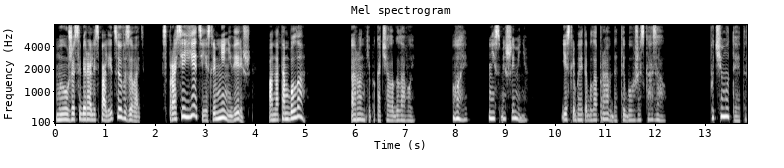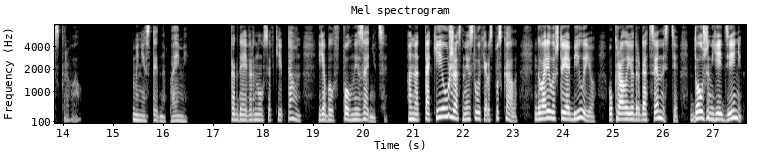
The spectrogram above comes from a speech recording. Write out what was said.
Мы уже собирались полицию вызывать. Спроси Ети, если мне не веришь. Она там была». Ронки покачала головой. «Ой, не смеши меня. Если бы это была правда, ты бы уже сказал. Почему ты это скрывал?» Мне стыдно, пойми. Когда я вернулся в Кейптаун, я был в полной заднице. Она такие ужасные слухи распускала. Говорила, что я бил ее, украл ее драгоценности, должен ей денег.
